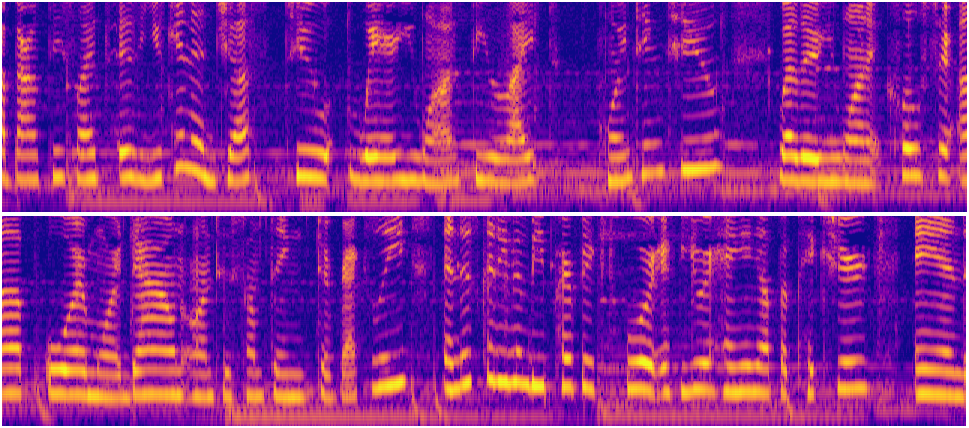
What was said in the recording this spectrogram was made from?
about these lights is you can adjust to where you want the light pointing to whether you want it closer up or more down onto something directly. And this could even be perfect for if you're hanging up a picture and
